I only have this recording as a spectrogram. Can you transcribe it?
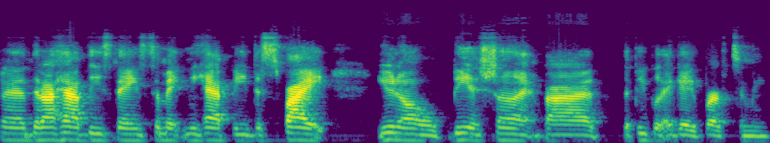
uh, that I have these things to make me happy, despite you know being shunned by the people that gave birth to me.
